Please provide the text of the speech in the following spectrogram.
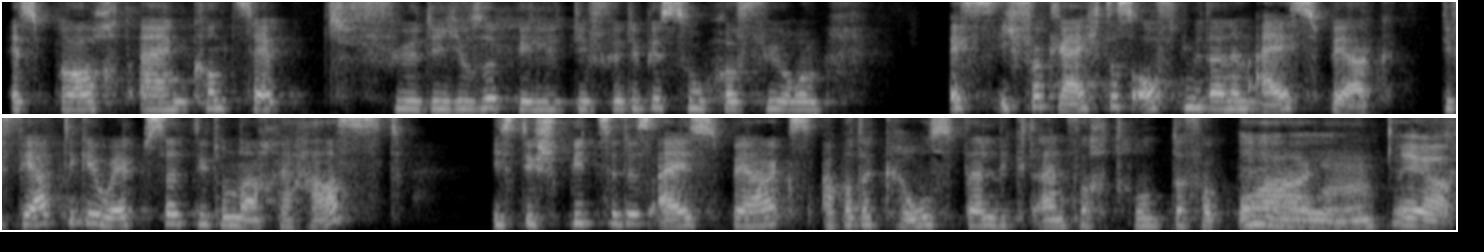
Es braucht ein Konzept für die Usability, für die Besucherführung. Es, ich vergleiche das oft mit einem Eisberg. Die fertige Website, die du nachher hast, ist die Spitze des Eisbergs, aber der Großteil liegt einfach drunter verborgen. Mm, ja.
